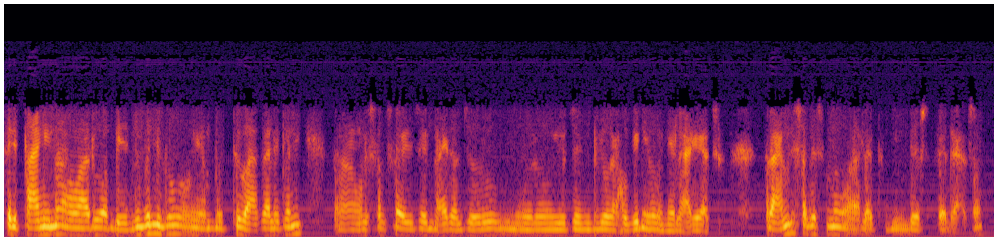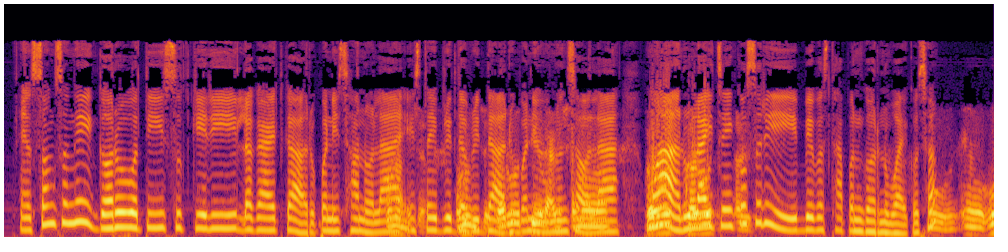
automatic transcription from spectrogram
फेरि पानीमा उहाँहरू अब भेट्नु पनि भयो। त्यो भएकाले पनि हुनसक्छ। यो चाहिँ भाइरल ज्वरो यो चाहिँ रुगा खोकी नै हो भन्ने लागेको छ। र हामीले सकेसम्म उहाँहरूलाई व्यवस्था गरिरहेका छौँ। सँगसँगै गर्भवती सुत्केरी लगायतकाहरू पनि छन् होला यस्तै वृद्ध वृद्धहरू पनि हुनुहुन्छ होला। उहाँहरूलाई चाहिँ कसरी व्यवस्थापन गर्नुभएको छ? हो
